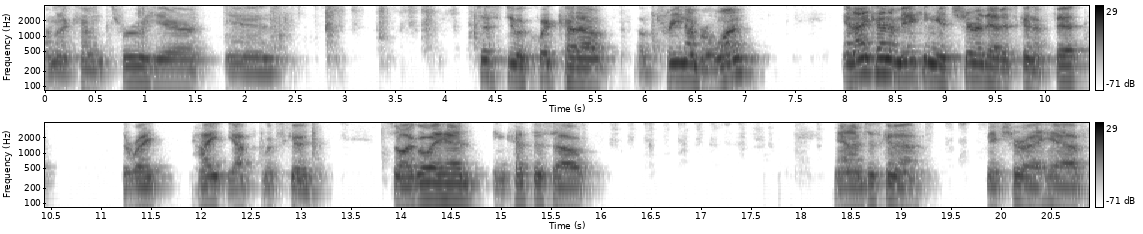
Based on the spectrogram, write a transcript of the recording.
I'm gonna come through here and just do a quick cutout of tree number one. And I kind of making it sure that it's gonna fit the right height. Yep, looks good. So I'll go ahead and cut this out. And I'm just gonna make sure I have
